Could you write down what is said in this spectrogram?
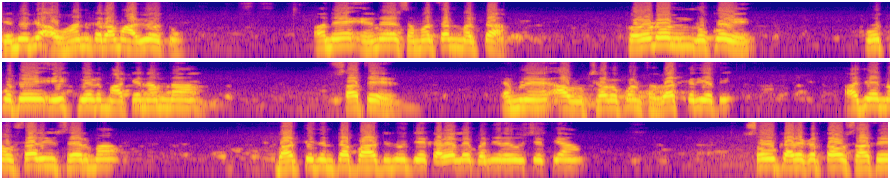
એનું જે આહવાન કરવામાં આવ્યું હતું અને એને સમર્થન મળતા કરોડો લોકોએ પોતપોતે એક પેડ માકે નામના સાથે એમણે આ વૃક્ષારોપણ શરૂઆત કરી હતી. આજે નવસારી શહેરમાં ભારતીય જનતા પાર્ટીનું જે કાર્યાલય બની રહ્યું છે, ત્યાં સૌ કાર્યકર્તાઓ સાથે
